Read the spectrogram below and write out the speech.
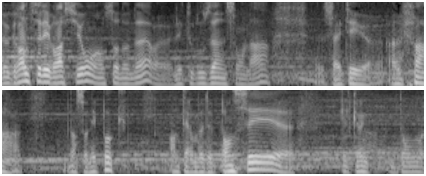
de grandes célébrations en son honneur, les Toulousains sont là. Euh, Ça a été euh, un phare dans son époque, en termes de pensée, euh, quelqu'un dont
